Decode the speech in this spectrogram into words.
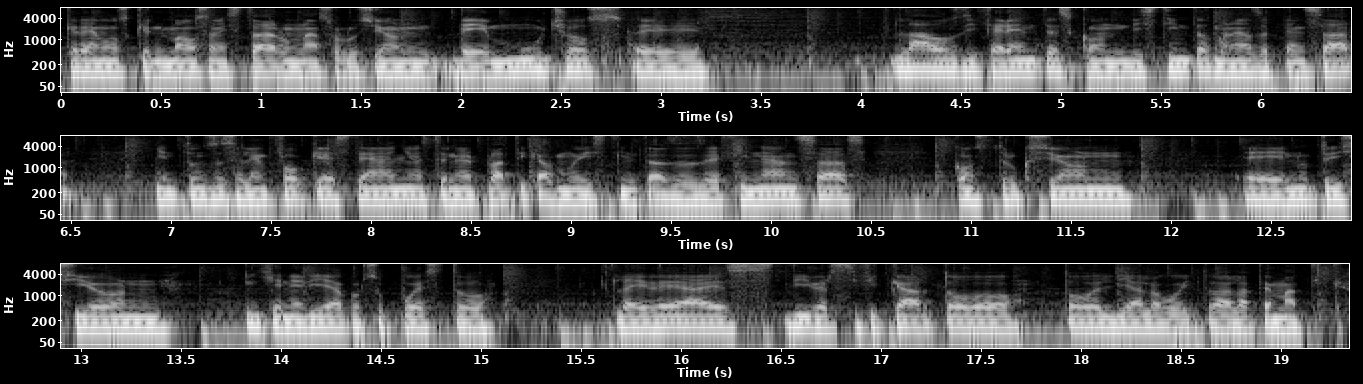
creemos que vamos a necesitar una solución de muchos eh, lados diferentes con distintas maneras de pensar. Y entonces el enfoque este año es tener pláticas muy distintas, desde finanzas, construcción, eh, nutrición, ingeniería, por supuesto. La idea es diversificar todo, todo el diálogo y toda la temática.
